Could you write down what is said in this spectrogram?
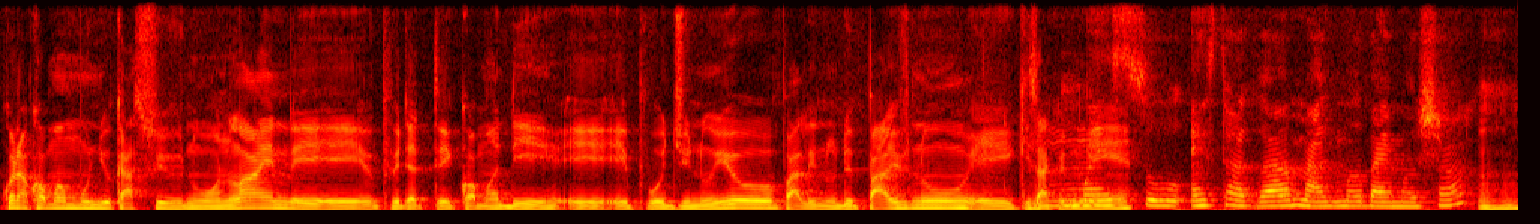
Kona koman moun yo ka suiv nou online et, et peut-être komande et, et produit nou yo, pale nou de page nou et ki sa ke nou gen? Mwen sou Instagram, Marimor by Mocha. Mm -hmm.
